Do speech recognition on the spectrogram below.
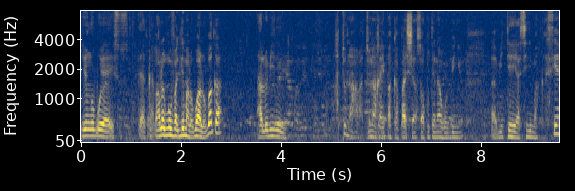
yongo boya yesusu parle ngo valide maloba alobaka alobi nini atunaka batunaka epa kapashi aso akutana ya robinio abi te asili makasi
